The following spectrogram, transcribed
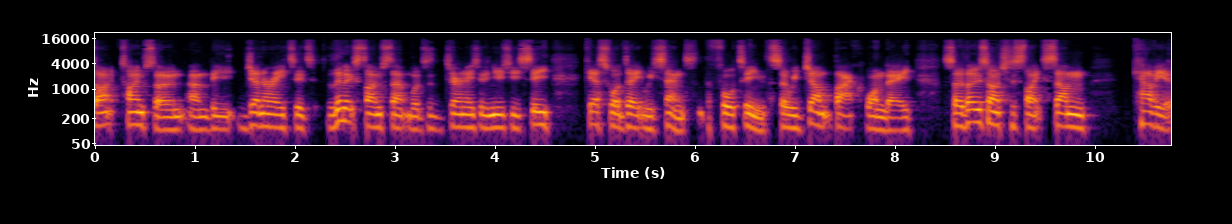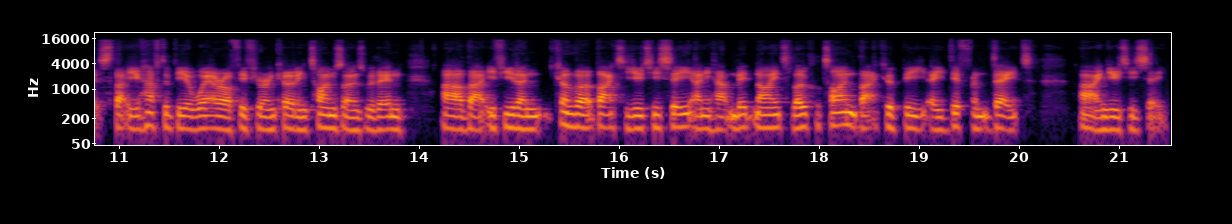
di- time zone and the generated Linux timestamp was generated in UTC, guess what date we sent? The 14th. So we jumped back one day. So those are just like some caveats that you have to be aware of if you're encoding time zones within uh, that if you then convert back to UTC and you have midnight local time, that could be a different date uh, in UTC.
